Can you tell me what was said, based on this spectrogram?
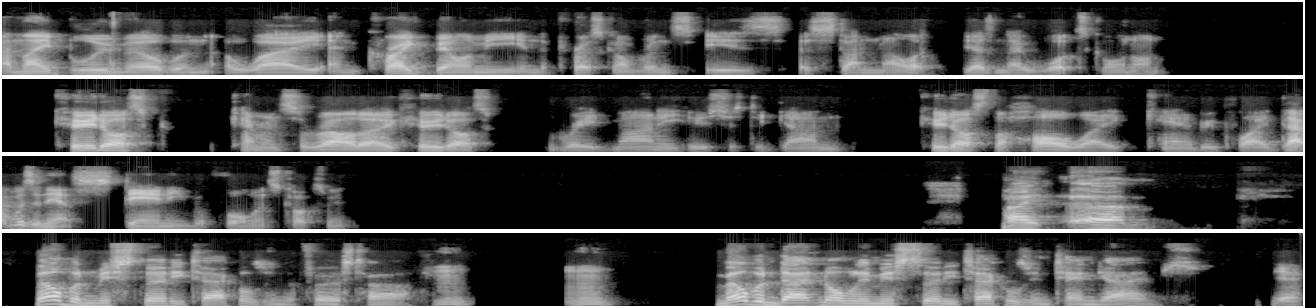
and they blew Melbourne away. And Craig Bellamy in the press conference is a stunned mullet. He doesn't know what's going on. Kudos, Cameron Ciraldo. Kudos, Reed Mahoney, who's just a gun. Kudos the whole way Canterbury played. That was an outstanding performance, Coxsmith. Mate, um, Melbourne missed 30 tackles in the first half. Mm. Mm. Melbourne don't normally miss 30 tackles in 10 games. Yeah.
